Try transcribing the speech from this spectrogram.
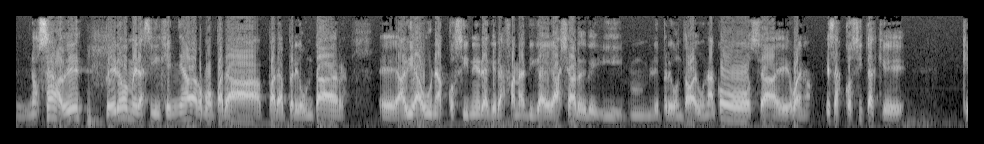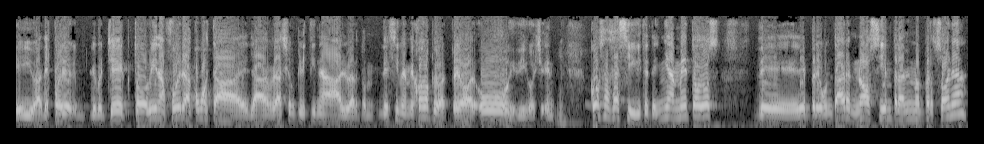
no sabe, pero me las ingeniaba como para, para preguntar. Eh, había una cocinera que era fanática de Gallardo y, le- y, mm, le preguntaba alguna cosa. eh, bueno, esas cositas que, que iba. Después, le che, ¿todo bien afuera? ¿Cómo está eh, la relación Cristina-Alberto? Decime, ¿mejor o peor? Peor. Uy, digo, cosas así, ¿viste? Tenía métodos de, de preguntar, no siempre a la misma persona,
